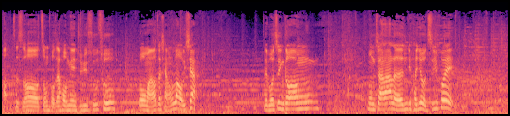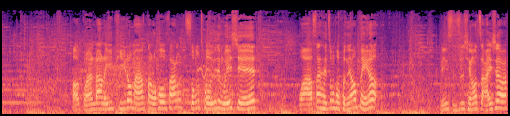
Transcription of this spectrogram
好，这时候中投在后面继续输出，罗马要再想要绕一下，这波进攻，孟加拉人很有机会。好，果然拉了一批罗马到了后方，中投有点危险。哇，三台中投可能要没了，临死之前要砸一下吗？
